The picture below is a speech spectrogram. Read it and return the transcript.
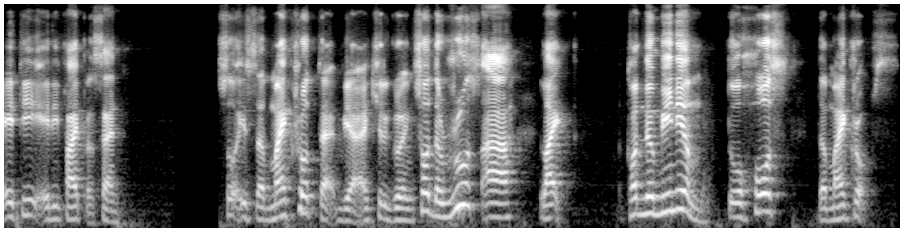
80, 85%. So it's a microbe that we are actually growing. So the roots are like condominium to host the microbes.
